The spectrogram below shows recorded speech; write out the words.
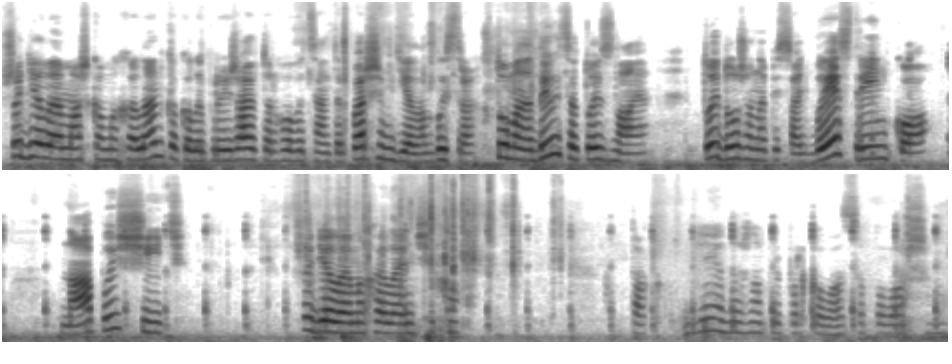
що робить Машка Михайленко, коли приїжджає в торговий центр? Першим ділом, быстро. Хто мене дивиться, той знає. Той должен написати. Быстренько. Напишіть. Що робить Михайленчиха? Так, де я должна припаркуватися, по-вашому?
